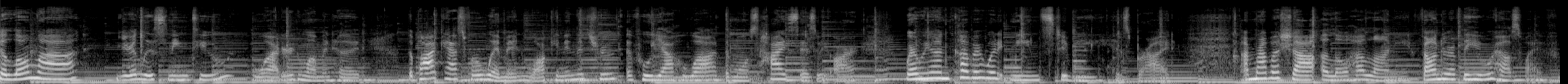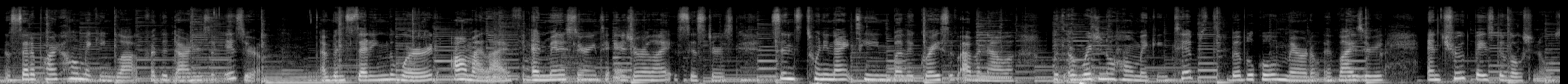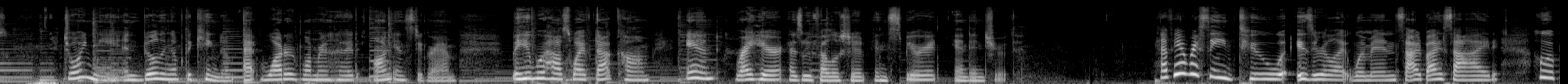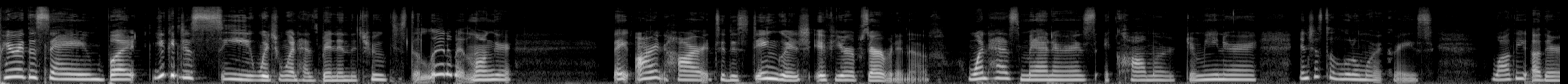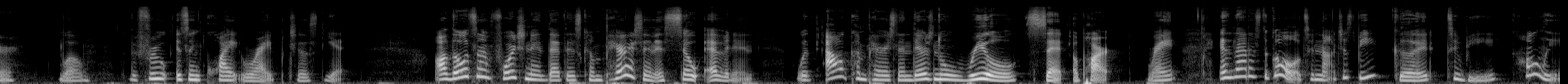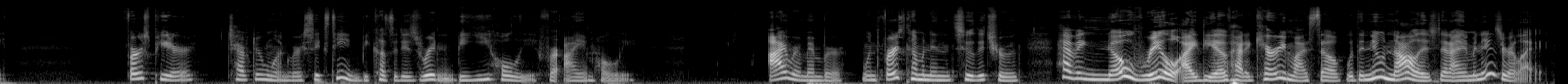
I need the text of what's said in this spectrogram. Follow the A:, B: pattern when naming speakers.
A: Shalom. You're listening to Watered Womanhood, the podcast for women walking in the truth of who Yahuwah the Most High says we are, where we uncover what it means to be His bride. I'm Rabba Shah Aloha Lani, founder of the Hebrew Housewife, a set apart homemaking blog for the daughters of Israel. I've been studying the Word all my life and ministering to Israelite sisters since 2019 by the grace of Abanawa with original homemaking tips, biblical marital advisory, and truth based devotionals. Join me in building up the kingdom at Watered Womanhood on Instagram, thehebrewhousewife.com, and right here as we fellowship in spirit and in truth. Have you ever seen two Israelite women side by side who appear the same, but you can just see which one has been in the truth just a little bit longer? They aren't hard to distinguish if you're observant enough. One has manners, a calmer demeanor, and just a little more grace, while the other, well, the fruit isn't quite ripe just yet. Although it's unfortunate that this comparison is so evident, without comparison, there's no real set apart, right? And that is the goal to not just be good, to be holy. First Peter chapter 1 verse 16 because it is written be ye holy for I am holy. I remember when first coming into the truth having no real idea of how to carry myself with the new knowledge that I am an Israelite.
